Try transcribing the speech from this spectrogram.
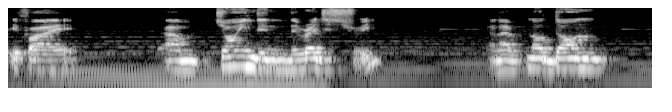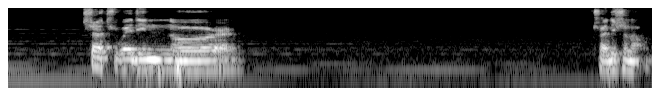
if I um, joined in the registry and I've not done church wedding or traditional.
